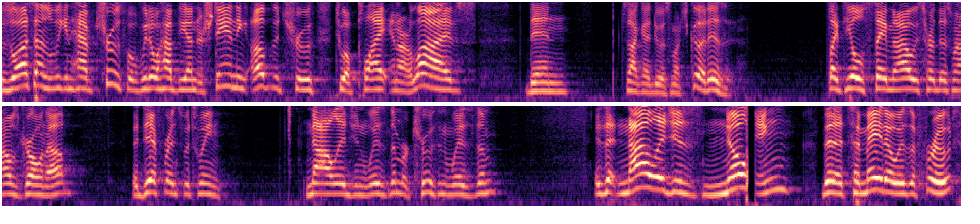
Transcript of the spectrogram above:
Because a lot of times we can have truth, but if we don't have the understanding of the truth to apply it in our lives, then it's not going to do us much good, is it? It's like the old statement, I always heard this when I was growing up the difference between knowledge and wisdom, or truth and wisdom, is that knowledge is knowing that a tomato is a fruit,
